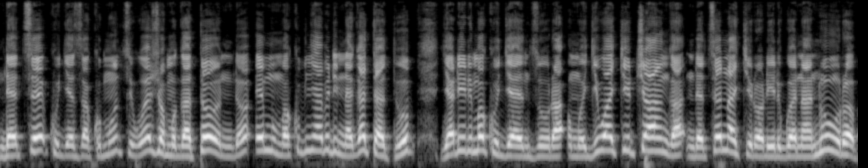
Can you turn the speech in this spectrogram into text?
ndetse kugeza ku munsi w'ejo mu gatondo emu makumyabiri na gatatu yari irimo kugenzura umujyi wa kicanga ndetse na kirorirwe na nturo.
